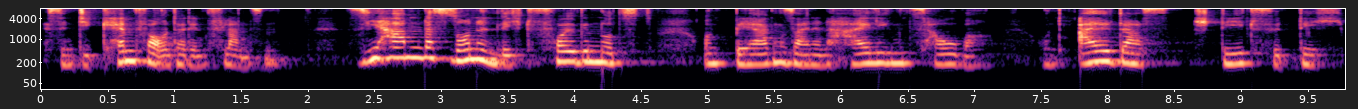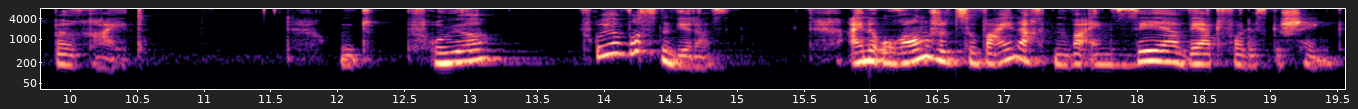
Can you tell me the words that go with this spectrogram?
Es sind die Kämpfer unter den Pflanzen. Sie haben das Sonnenlicht voll genutzt und bergen seinen heiligen Zauber. Und all das steht für dich bereit. Und früher, früher wussten wir das. Eine Orange zu Weihnachten war ein sehr wertvolles Geschenk.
